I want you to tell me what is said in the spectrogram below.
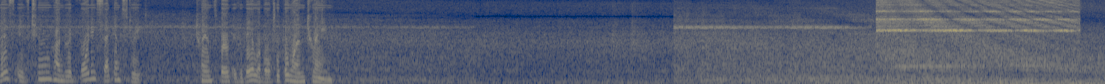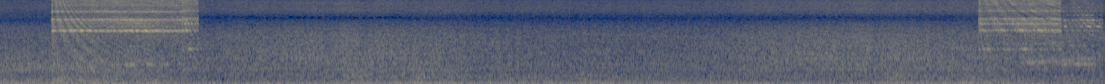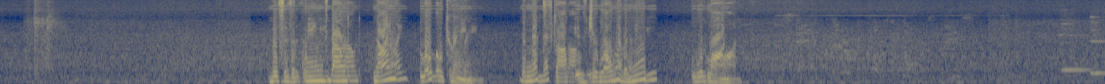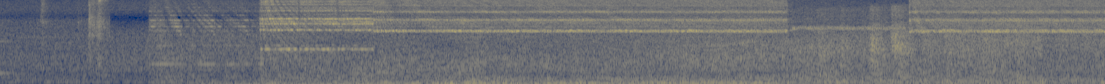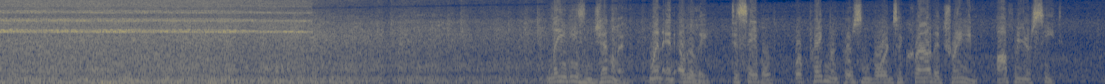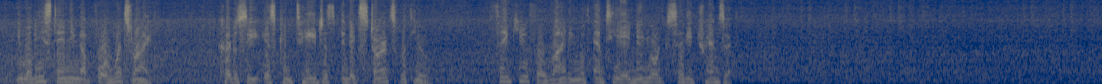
This is 242nd Street. Transfer is available to the 1 train. This is a Queens-bound 9 local train. The next stop is Jerome Avenue, Woodlawn. Ladies and gentlemen, when an elderly, disabled, or pregnant person boards a crowded train, offer your seat. You will be standing up for what's right. Courtesy is contagious and it starts with you. Thank you for riding with MTA New York City Transit.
